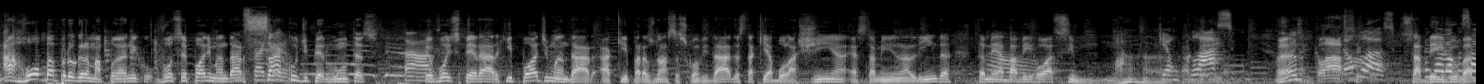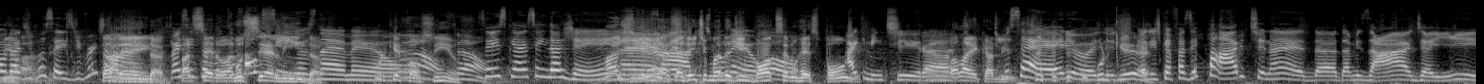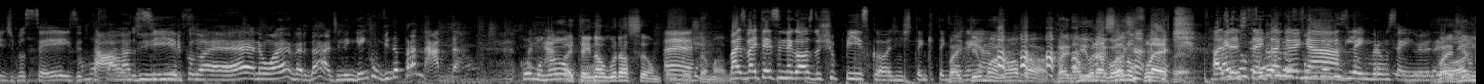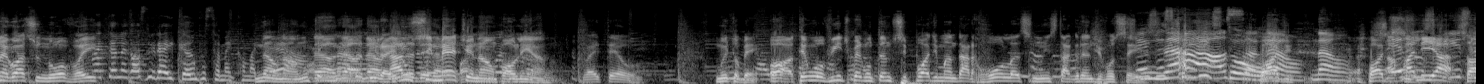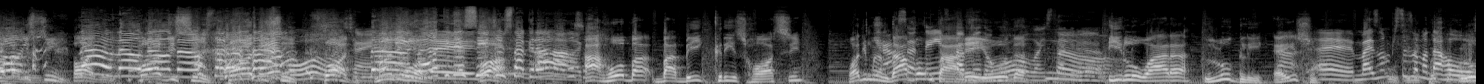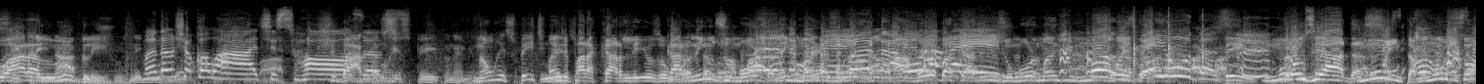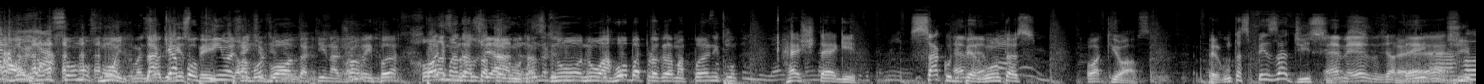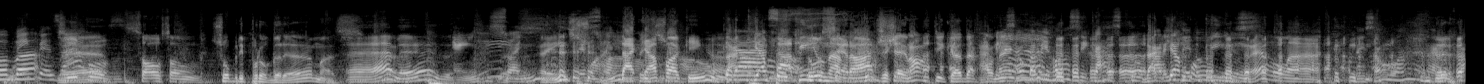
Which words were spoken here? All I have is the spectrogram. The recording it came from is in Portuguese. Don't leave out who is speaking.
Speaker 1: Arroba Programa Pânico, você pode mandar
Speaker 2: Instagram.
Speaker 1: saco de perguntas.
Speaker 2: Tá.
Speaker 1: Eu vou esperar aqui, pode mandar aqui para as nossas convidadas. Tá aqui a Bolachinha, esta menina linda. Também a Babi Rossi.
Speaker 2: Que é um clássico.
Speaker 1: Hã?
Speaker 2: É um
Speaker 3: Clássico.
Speaker 2: clássico.
Speaker 1: Tá
Speaker 4: tava
Speaker 1: viu, Babi?
Speaker 4: saudade de vocês, de verdade.
Speaker 1: Tá
Speaker 3: Também.
Speaker 1: linda.
Speaker 4: Mas
Speaker 1: Você é linda.
Speaker 4: né, meu?
Speaker 1: Por que falsinho?
Speaker 4: Vocês esquecem da gente.
Speaker 3: Imagina,
Speaker 4: né?
Speaker 3: que a gente
Speaker 4: Tipo,
Speaker 3: manda de inbox, você não responde.
Speaker 4: Ai, que mentira.
Speaker 3: Fala aí,
Speaker 4: Tipo,
Speaker 3: Carlinhos.
Speaker 4: sério, a
Speaker 1: Por
Speaker 4: gente,
Speaker 1: quê?
Speaker 4: a gente quer fazer parte, né, da, da amizade aí, de vocês e
Speaker 5: Vamos
Speaker 4: tal,
Speaker 5: falar
Speaker 4: do
Speaker 5: disso.
Speaker 4: círculo. É, não é verdade? Ninguém convida pra nada.
Speaker 1: Como não?
Speaker 3: Vai ter inauguração, pô,
Speaker 2: É,
Speaker 3: foi chamado.
Speaker 2: mas vai ter esse negócio do chupisco, a gente tem que tentar
Speaker 1: Vai ter
Speaker 2: ganhar.
Speaker 1: uma nova. Vai vir um
Speaker 3: Inauguração
Speaker 1: negócio.
Speaker 3: no flat.
Speaker 2: A
Speaker 4: Mas
Speaker 2: gente
Speaker 4: no
Speaker 2: tenta
Speaker 4: fundo, no fundo,
Speaker 2: ganhar.
Speaker 4: eles lembram sempre.
Speaker 1: Vai vir um negócio novo aí.
Speaker 5: Vai ter um negócio do Iraí Campos também, como é que
Speaker 1: Não,
Speaker 5: é?
Speaker 1: não, não tem
Speaker 3: Não,
Speaker 1: nada
Speaker 3: não,
Speaker 1: de
Speaker 3: não,
Speaker 1: aí.
Speaker 3: nada
Speaker 1: Não se mete, não, Paulinha.
Speaker 3: Vai ter o.
Speaker 1: Muito bem. Ó, tem um ouvinte perguntando se pode mandar rolas no Instagram de vocês.
Speaker 4: Jesus
Speaker 2: Nossa,
Speaker 4: Cristo.
Speaker 2: não, não.
Speaker 1: Pode
Speaker 2: Jesus Cristo.
Speaker 3: avalia.
Speaker 1: sim.
Speaker 3: Pode.
Speaker 2: Não, não,
Speaker 1: Pode
Speaker 2: não,
Speaker 1: sim,
Speaker 2: não.
Speaker 1: pode sim, pode. Mande
Speaker 2: Não,
Speaker 1: rola.
Speaker 4: Ela que decide o Instagram.
Speaker 2: Ah,
Speaker 4: nossa.
Speaker 1: Arroba Babi Cris Rossi. Pode mandar à
Speaker 4: tem
Speaker 1: vontade.
Speaker 4: rola.
Speaker 2: Não.
Speaker 1: E Luara Lugli, é isso?
Speaker 2: É, mas não precisa mandar rola.
Speaker 1: Luara Lugli.
Speaker 2: Manda uns
Speaker 6: mandando-
Speaker 2: chocolates, rosas.
Speaker 6: respeito, né, meu?
Speaker 1: Não respeite
Speaker 3: Mande
Speaker 1: mesmo.
Speaker 3: para Carlinhos Humor.
Speaker 1: Carlinhos. Humor também manda. Arroba Carlinhos. Humor, mande muito.
Speaker 2: veiudas.
Speaker 1: Tem
Speaker 3: Bronzeadas.
Speaker 1: muita, muita.
Speaker 6: não mas eu
Speaker 1: Daqui a pouquinho a gente volta aqui na Jovem Pan. Pode mandar sua pergunta. No, no arroba programa Pânico, hashtag saco de
Speaker 3: É
Speaker 1: perguntas. Ó, aqui, ó. Perguntas pesadíssimas.
Speaker 3: É mesmo, já
Speaker 1: É.
Speaker 3: tem?
Speaker 4: Bem pesado.
Speaker 3: Tipo, só, só um.
Speaker 1: Sobre programas.
Speaker 3: É mesmo.
Speaker 6: É isso aí.
Speaker 1: É isso aí.
Speaker 3: Daqui a pouquinho.
Speaker 1: Daqui a pouquinho na
Speaker 6: Dulcerótica.
Speaker 1: xerótica da Conexão. Daqui a
Speaker 6: 42.
Speaker 1: pouquinho, ela.
Speaker 6: Atenção, Luara.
